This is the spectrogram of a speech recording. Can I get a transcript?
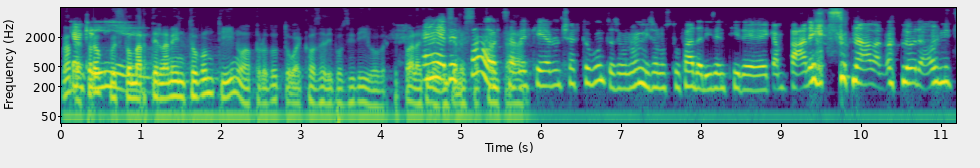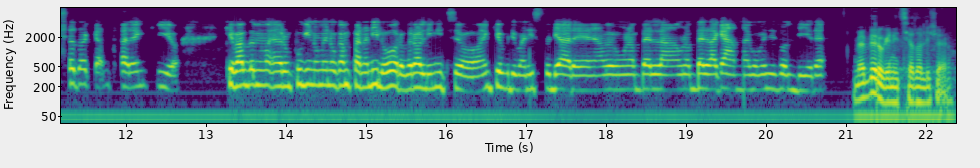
Vabbè, però questo lì... martellamento continuo ha prodotto qualcosa di positivo, perché poi alla fine Eh, ti sei per forza, perché ad un certo punto secondo me mi sono stufata di sentire campane che suonavano, allora ho iniziato a cantare anch'io. Che vabbè, ero un pochino meno campana di loro, però all'inizio anch'io prima di studiare avevo una bella, una bella canna, come si suol dire. Ma è vero che hai iniziato al liceo?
